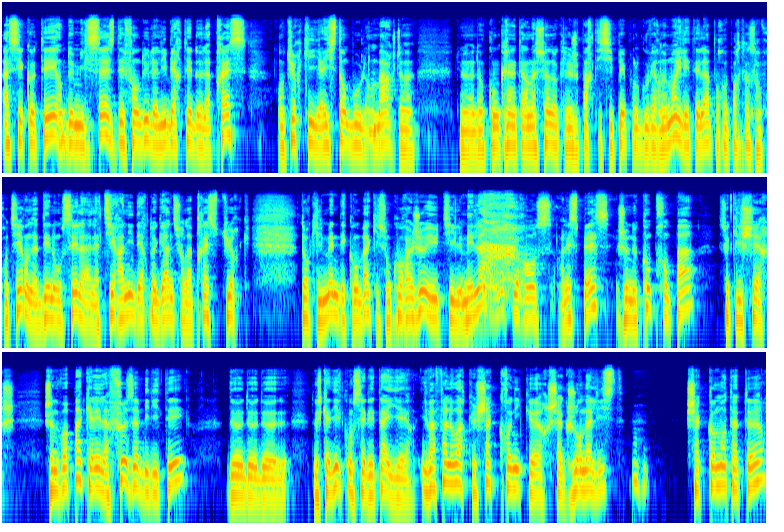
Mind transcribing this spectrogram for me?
à ses côtés, en 2016, défendu la liberté de la presse en Turquie, à Istanbul, en marge d'un d'un congrès international auquel je participais pour le gouvernement. Il était là pour Reporters sans frontières. On a dénoncé la, tyrannie d'Erdogan sur la presse turque. Donc il mène des combats qui sont courageux et utiles. Mais là, en l'occurrence, en l'espèce, je ne comprends pas ce qu'il cherche. Je ne vois pas quelle est la faisabilité de, de, de, de ce qu'a dit le Conseil d'État hier. Il va falloir que chaque chroniqueur, chaque journaliste, mhm. chaque commentateur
